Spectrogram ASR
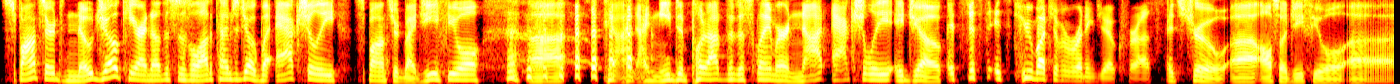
Sponsored, no joke here. I know this is a lot of times a joke, but actually sponsored by G Fuel. Uh, I, I need to put out the disclaimer not actually a joke. It's just it's too much of a running joke for us. It's true. Uh, also, G Fuel uh,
